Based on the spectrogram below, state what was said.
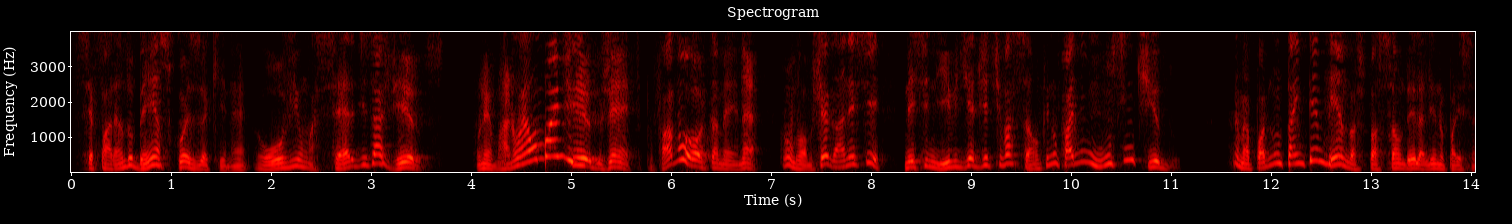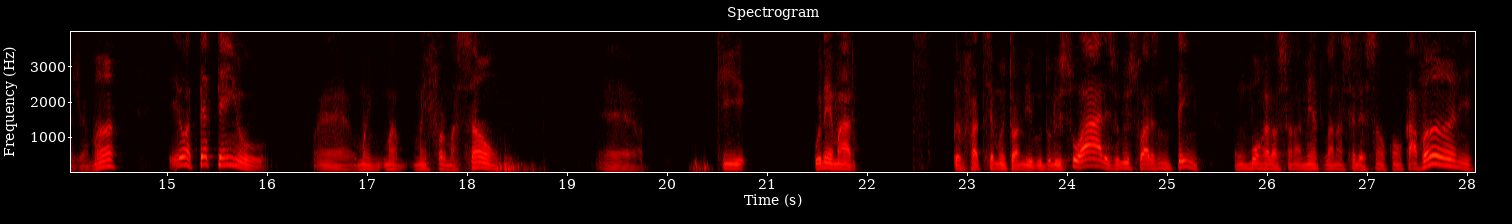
separando bem as coisas aqui, né? Houve uma série de exageros. O Neymar não é um bandido, gente. Por favor, também, né? Não vamos chegar nesse, nesse nível de adjetivação que não faz nenhum sentido. O Neymar pode não estar entendendo a situação dele ali no Paris Saint-Germain. Eu até tenho é, uma, uma- uma informação é, que o Neymar pelo fato de ser muito amigo do Luiz Soares, o Luiz Soares não tem um bom relacionamento lá na seleção com o Cavani,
